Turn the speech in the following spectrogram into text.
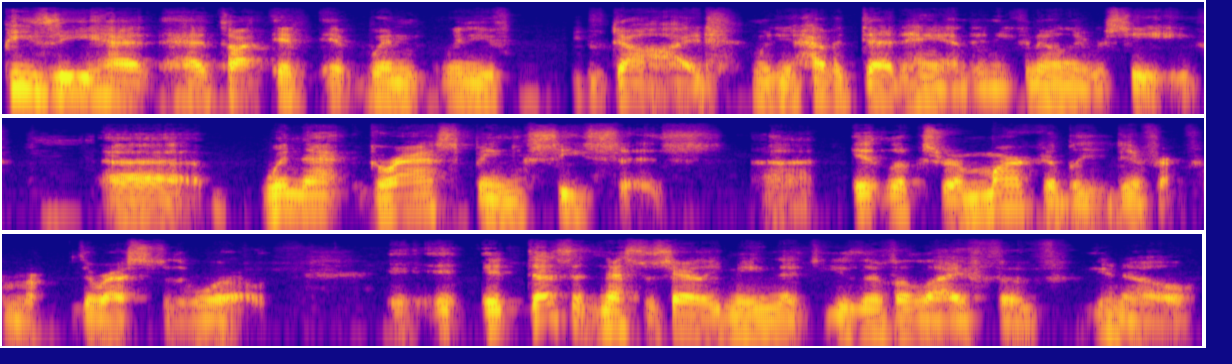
PZ had had thought if, if when when you've you've died, when you have a dead hand and you can only receive, uh, when that grasping ceases, uh, it looks remarkably different from the rest of the world. It, it, doesn't necessarily mean that you live a life of, you know,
